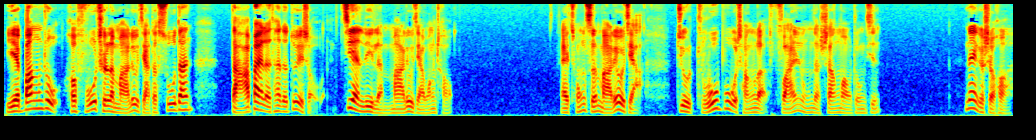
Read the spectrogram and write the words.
也帮助和扶持了马六甲的苏丹，打败了他的对手，建立了马六甲王朝。哎，从此马六甲就逐步成了繁荣的商贸中心。那个时候啊，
